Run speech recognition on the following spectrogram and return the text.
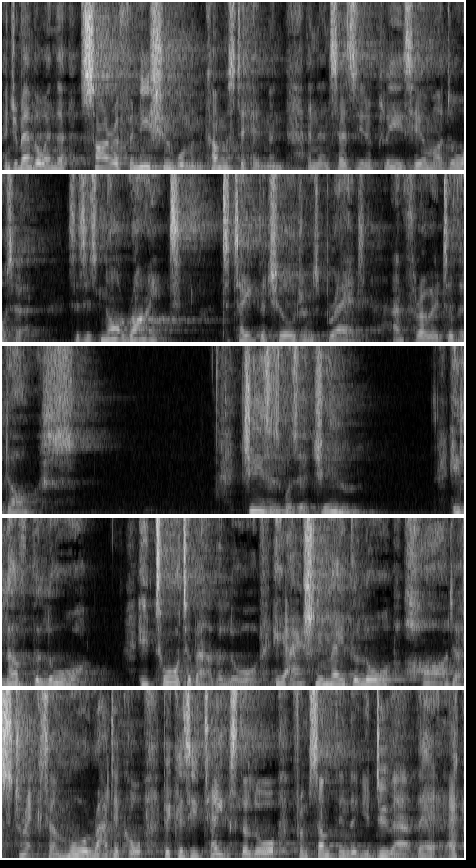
And you remember when the Syrophoenician woman comes to him and, and, and says, You know, please heal my daughter? He says, It's not right to take the children's bread and throw it to the dogs. Jesus was a Jew. He loved the law. He taught about the law. He actually made the law harder, stricter, more radical because he takes the law from something that you do out there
